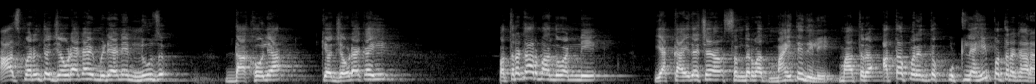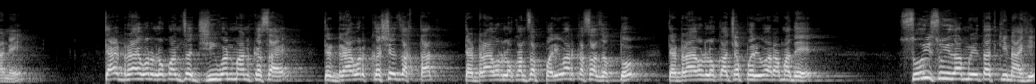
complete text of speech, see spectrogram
आजपर्यंत जेवढ्या काही मीडियाने न्यूज दाखवल्या किंवा जेवढ्या काही पत्रकार बांधवांनी या कायद्याच्या संदर्भात माहिती दिली. मात्र आतापर्यंत कुठल्याही पत्रकाराने त्या ड्रायव्हर लोकांचं जीवनमान कसं आहे ते ड्रायव्हर कसे जगतात त्या ड्रायव्हर लोकांचा परिवार कसा जगतो त्या ड्रायव्हर लोकांच्या परिवारामध्ये सोयीसुविधा मिळतात की नाही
